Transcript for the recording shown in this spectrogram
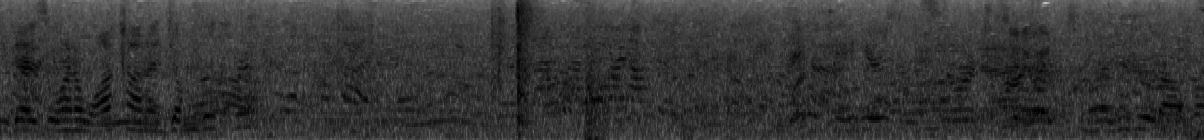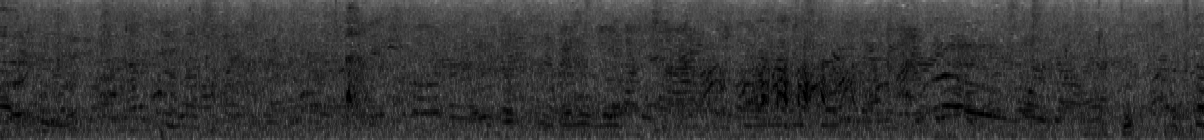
You guys want to walk on a jungle trip? Okay, here's the storage Let's go.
